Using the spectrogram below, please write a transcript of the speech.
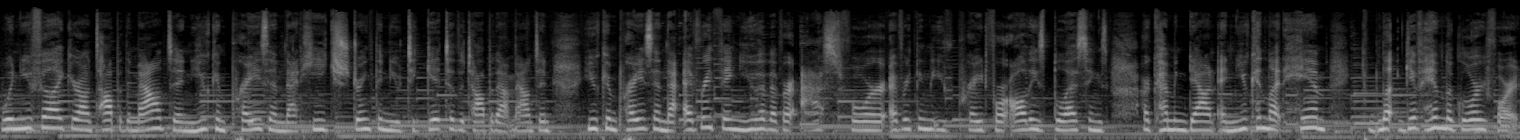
when you feel like you're on top of the mountain, you can praise Him that He strengthened you to get to the top of that mountain. You can praise Him that everything you have ever asked for, everything that you've prayed for, all these blessings are coming down, and you can let Him let, give Him the glory for it.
